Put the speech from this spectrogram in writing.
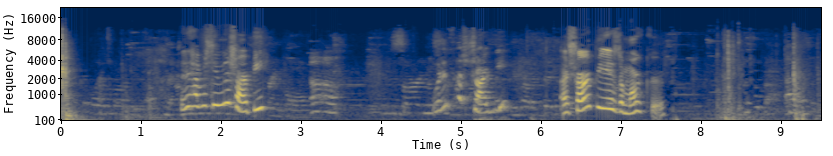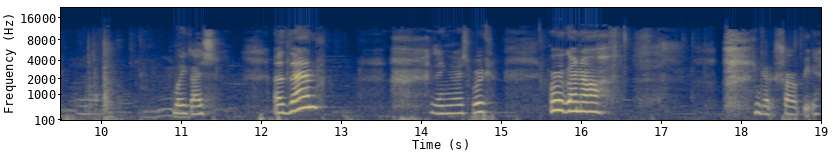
Okay. Have you seen the Sharpie? Uh-oh. Sorry, What is a Sharpie? A Sharpie is a marker. Wait, guys. And then, then guys, we're we're gonna get a Sharpie.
